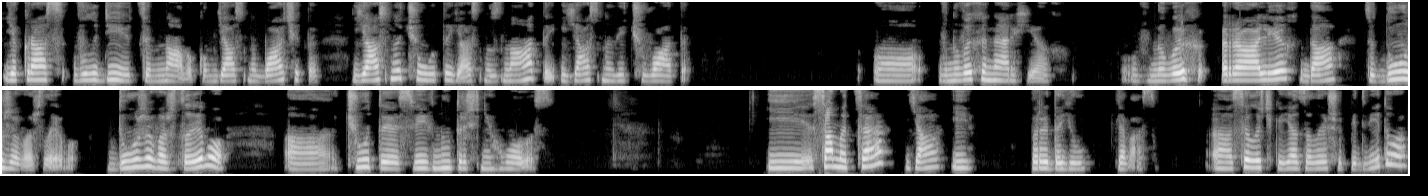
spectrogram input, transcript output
якраз володіють цим навиком ясно бачити, ясно чути, ясно знати і ясно відчувати в нових енергіях в нових реаліях, да, це дуже важливо. Дуже важливо а, чути свій внутрішній голос. І саме це я і передаю для вас. Силочки я залишу під відео,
